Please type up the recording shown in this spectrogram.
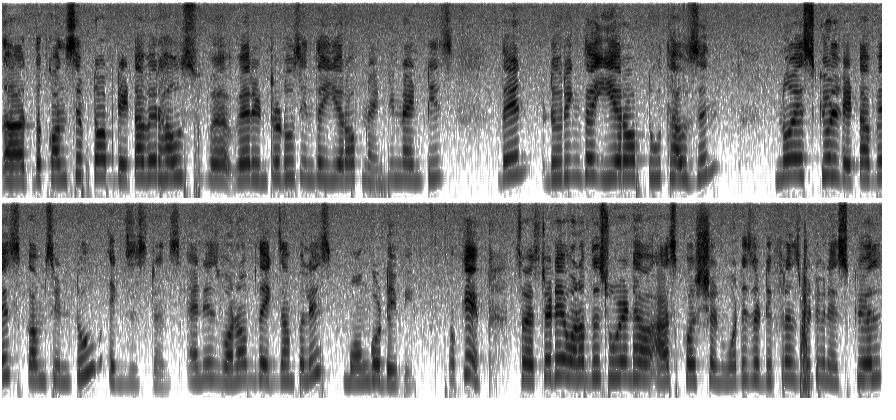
uh, the concept of data warehouse were, were introduced in the year of 1990s then during the year of 2000 NoSQL database comes into existence. And is one of the example is MongoDB. Okay. So yesterday one of the student have asked question what is the difference between SQL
